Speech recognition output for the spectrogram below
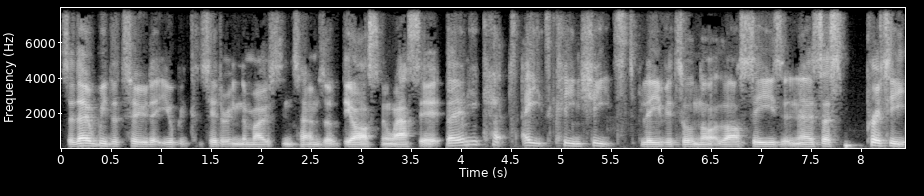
So they'll be the two that you'll be considering the most in terms of the Arsenal asset. They only kept eight clean sheets, believe it or not, last season. It's just pretty,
